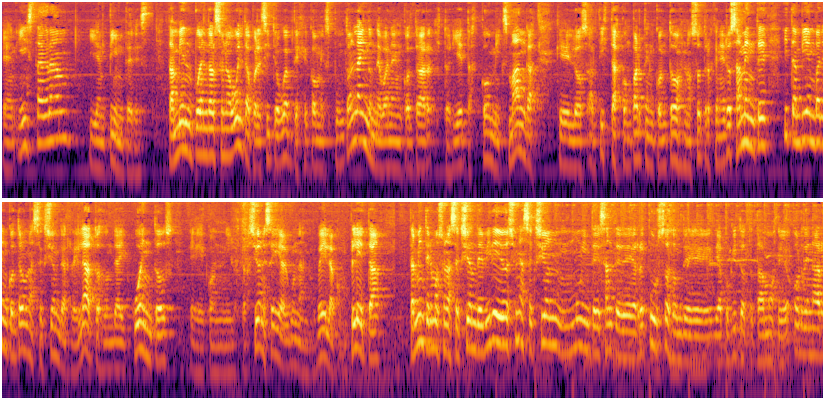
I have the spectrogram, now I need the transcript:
en Instagram y en Pinterest. También pueden darse una vuelta por el sitio web de gcomics.online donde van a encontrar historietas, cómics, mangas que los artistas comparten con todos nosotros generosamente y también van a encontrar una sección de relatos donde hay cuentos eh, con ilustraciones, hay alguna novela completa. También tenemos una sección de videos y una sección muy interesante de recursos donde de a poquito tratamos de ordenar eh,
